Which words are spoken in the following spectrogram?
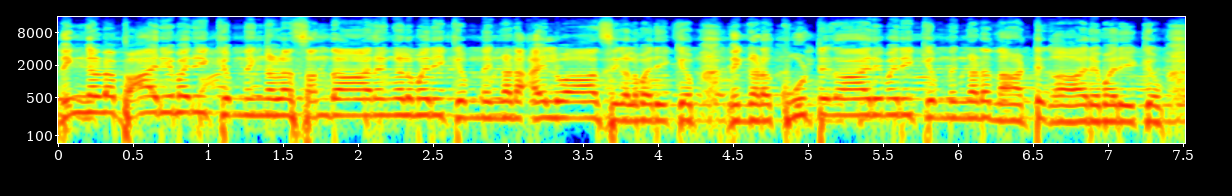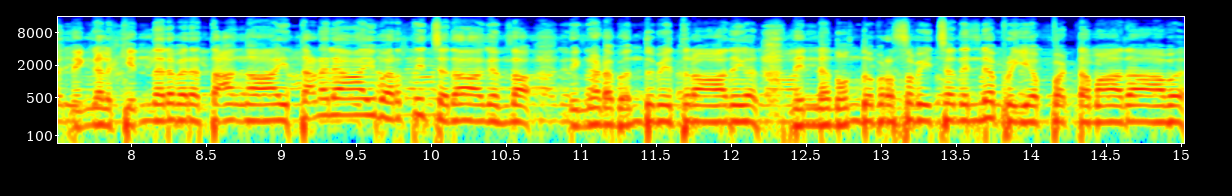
നിങ്ങളുടെ ഭാര്യ മരിക്കും നിങ്ങളുടെ സന്താനങ്ങൾ മരിക്കും നിങ്ങളുടെ അയൽവാസികൾ മരിക്കും നിങ്ങളുടെ കൂട്ടുകാർ മരിക്കും നിങ്ങളുടെ നാട്ടുകാർ മരിക്കും. നിങ്ങൾക്ക് ഇന്നലെ വരെ താങ്ങായി തണലായി വർത്തിച്ചതാകുന്ന നിങ്ങളുടെ ബന്ധുമിത്രാദികൾ നിന്നെ നൊന്ത് പ്രസവിച്ച നിന്റെ പ്രിയപ്പെട്ട മാതാവ്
